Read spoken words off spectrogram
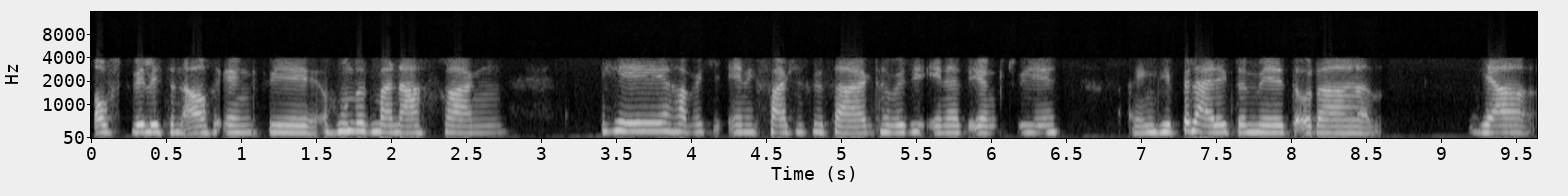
oft will ich dann auch irgendwie hundertmal nachfragen, hey, habe ich eh nichts Falsches gesagt, habe ich die eh nicht irgendwie irgendwie beleidigt damit? Oder ja,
